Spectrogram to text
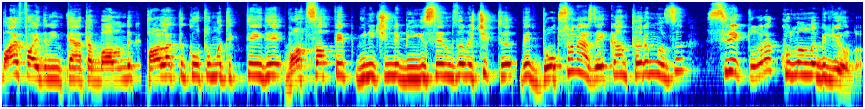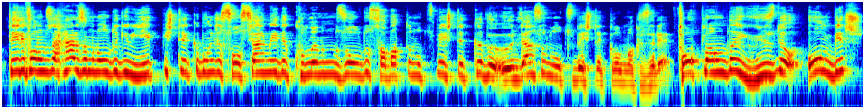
Wi-Fi'den internete bağlandık. Parlaklık otomatikteydi. WhatsApp web gün içinde bilgisayarımızdan açıktı ve 90 Hz ekran tarama hızı sürekli olarak kullanılabiliyordu. Telefonumuzda her zaman olduğu gibi 70 dakika boyunca sosyal medya kullanımımız oldu. Sabahtan 35 dakika ve öğleden sonra 35 dakika olmak üzere. Toplamda %11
